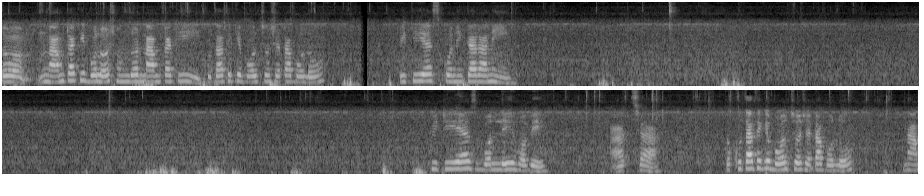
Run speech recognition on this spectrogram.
তো নামটা কি বলো? সুন্দর নামটা কি? কোথা থেকে বলছো সেটা বলো। পিটিএস কণিকা রানী। পিটিএস বললেই হবে। আচ্ছা। তো কোথা থেকে বলছো সেটা বলো। নাম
